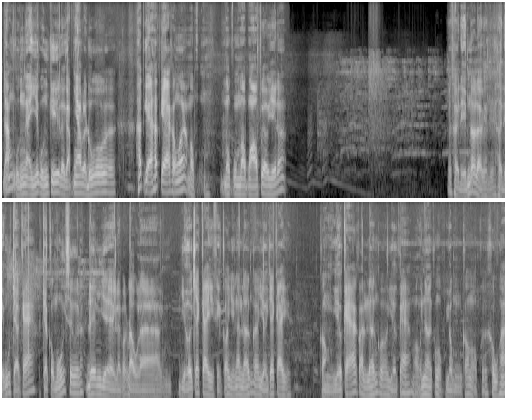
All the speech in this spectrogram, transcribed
đám quận này với quận kia là gặp nhau là đua hết ga hết ga không á. Một một một một rồi vậy đó. Cái thời điểm đó là thời điểm của chợ cá chợ cầu muối xưa đó. Đêm về là bắt đầu là dựa trái cây thì có những anh lớn có dựa trái cây còn giữa cá có anh lớn của giữa cá, mỗi nơi có một vùng, có một cái khu hết.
